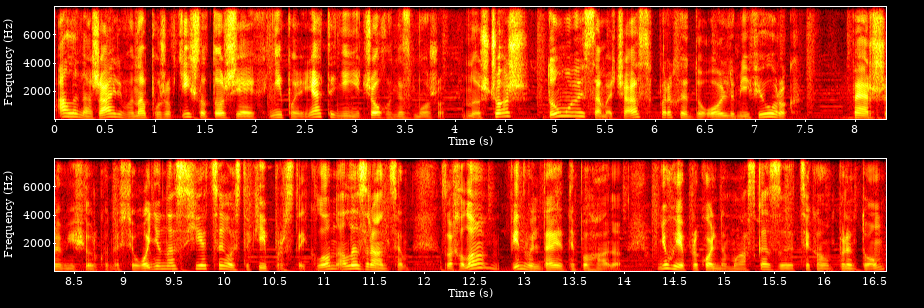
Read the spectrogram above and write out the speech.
Але, на жаль, вона пожовтішла, тож я їх ні порівняти, ні нічого не зможу. Ну що ж, думаю, саме час переходити до огляду мініфюрок. Першою міфюркою на сьогодні в нас є це ось такий простий клон, але з ранцем. Загалом він виглядає непогано. У нього є прикольна маска з цікавим принтом.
